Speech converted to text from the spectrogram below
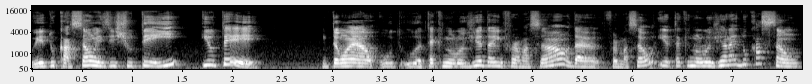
educação existe o TI e o TE. Então é o, a tecnologia da informação, da informação e a tecnologia na educação.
